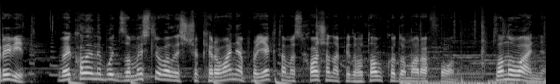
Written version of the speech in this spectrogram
Привіт! Ви коли-небудь замислювались, що керування проєктами схоже на підготовку до марафону? Планування,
